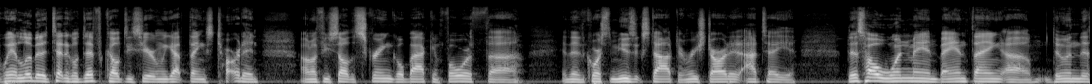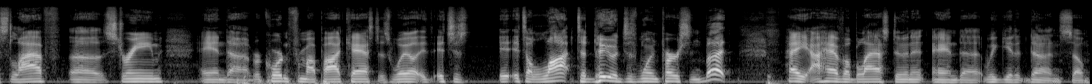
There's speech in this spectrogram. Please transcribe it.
We had a little bit of technical difficulties here when we got things started. I don't know if you saw the screen go back and forth, uh, and then of course the music stopped and restarted. I tell you, this whole one man band thing, uh, doing this live uh, stream and uh, recording for my podcast as well, it, it's just it, it's a lot to do with just one person. But hey, I have a blast doing it, and uh, we get it done. So,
